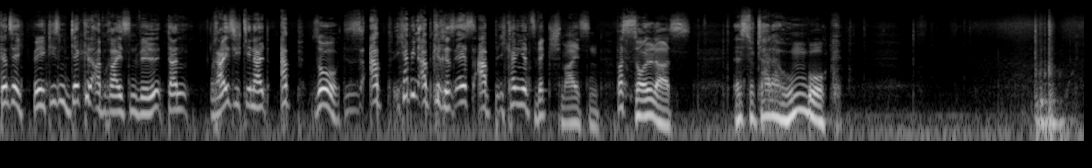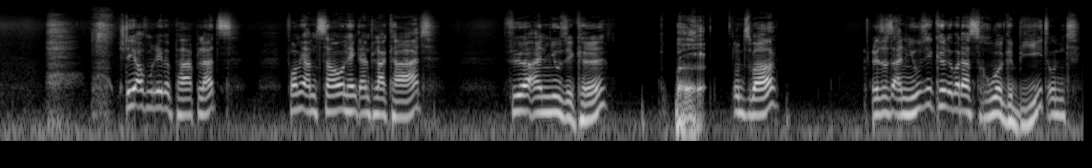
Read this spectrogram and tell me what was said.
ganz ehrlich, wenn ich diesen Deckel abreißen will, dann reiße ich den halt ab. So, das ist ab. Ich habe ihn abgerissen, er ist ab. Ich kann ihn jetzt wegschmeißen. Was soll das? Das ist totaler Humbug. Stehe auf dem Rewe-Parkplatz. Vor mir am Zaun hängt ein Plakat für ein Musical. Und zwar ist es ein Musical über das Ruhrgebiet und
